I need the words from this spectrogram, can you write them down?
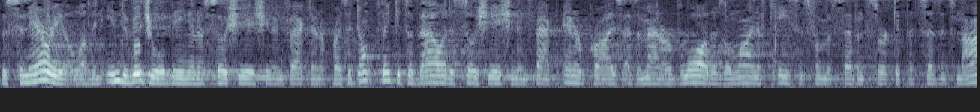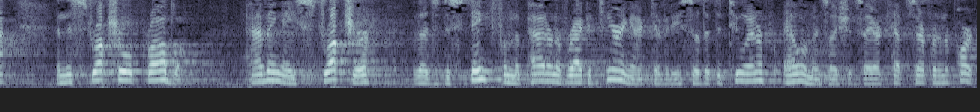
the scenario of an individual being an association in fact enterprise. I don't think it's a valid association in fact enterprise as a matter of law. There's a line of cases from the Seventh Circuit that says it's not. And this structural problem, having a structure that's distinct from the pattern of racketeering activity so that the two enter- elements, I should say, are kept separate and apart,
